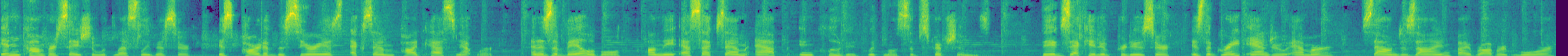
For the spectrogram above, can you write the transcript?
In Conversation with Lesley Visser is part of the Sirius XM Podcast Network and is available on the SXM app included with most subscriptions. The executive producer is the great Andrew Emmer, sound design by Robert Moore,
